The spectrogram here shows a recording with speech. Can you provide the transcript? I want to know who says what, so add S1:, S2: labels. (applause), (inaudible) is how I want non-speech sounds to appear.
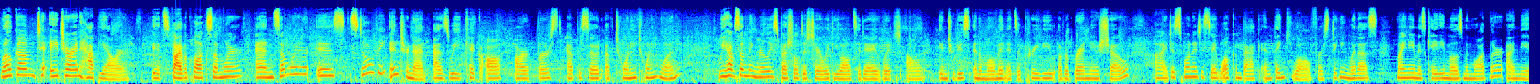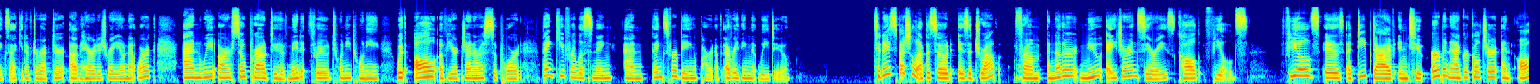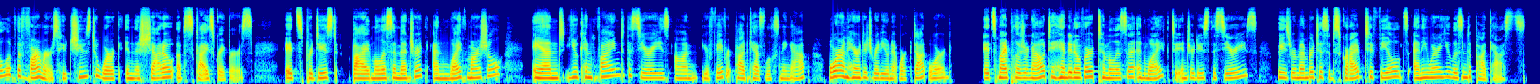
S1: Welcome to HRN Happy Hour. It's 5 o'clock somewhere, and somewhere is still the internet as we kick off our first episode of 2021. We have something really special to share with you all today, which I'll introduce in a moment. It's a preview of a brand new show. I just wanted to say welcome back and thank you all for sticking with us. My name is Caity Moseman Wadler. I'm the executive director of Heritage Radio Network, and we are so proud to have made it through 2020 with all of your generous support. Thank you for listening, and thanks for being a part of everything that we do. Today's special episode is a drop from another new HRN series called Fields. Fields is a deep dive into urban agriculture and all of the farmers who choose to work in the shadow of skyscrapers. It's produced by Melissa Metrick and Wythe Marshall, and you can find the series on your favorite podcast listening app or on heritageradionetwork.org. It's my pleasure now to hand it over to Melissa and Wythe to introduce the series. Please remember to subscribe to Fields anywhere you listen to podcasts.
